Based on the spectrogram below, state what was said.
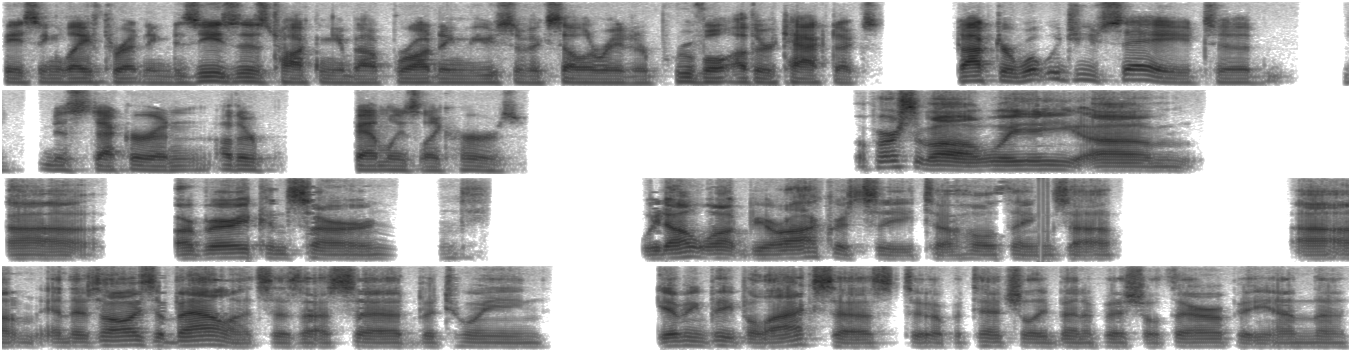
facing life threatening diseases, talking about broadening the use of accelerated approval, other tactics. Doctor, what would you say to Ms. Stecker and other families like hers? Well, first of all, we um, uh, are very concerned we don't want bureaucracy to hold things up. Um, and there's always a balance, as I said, between giving people access to a potentially beneficial therapy and the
